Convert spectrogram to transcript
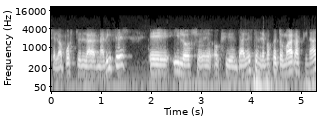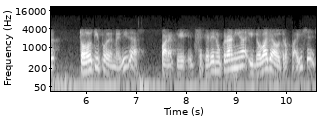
se lo ha puesto en las narices eh, y los eh, occidentales tendremos que tomar al final todo tipo de medidas para que se quede en Ucrania y no vaya a otros países.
